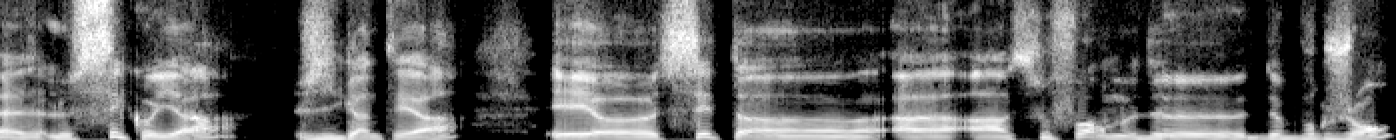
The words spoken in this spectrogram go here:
euh, le séquoia gigantea, et euh, c'est un, sous forme de bourgeon.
